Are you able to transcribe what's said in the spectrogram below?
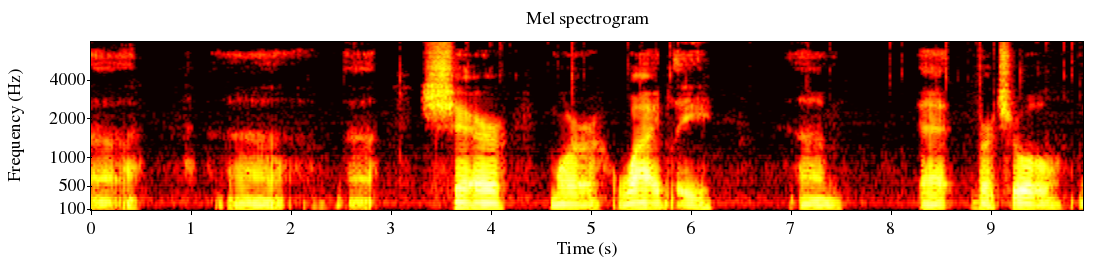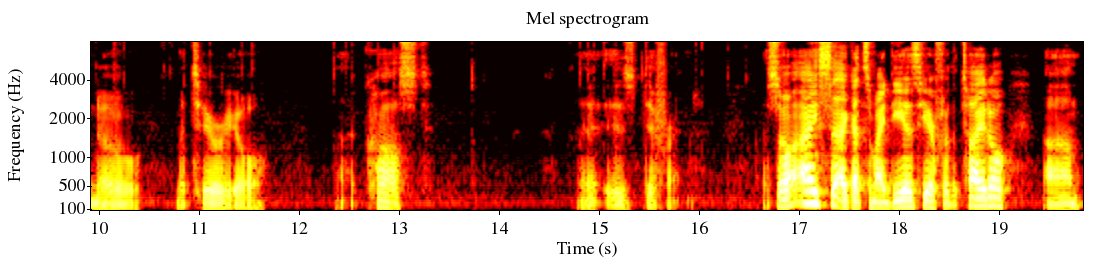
uh, uh, uh, share more widely um, at virtual no material uh, cost uh, is different. So I say I got some ideas here for the title. Um,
